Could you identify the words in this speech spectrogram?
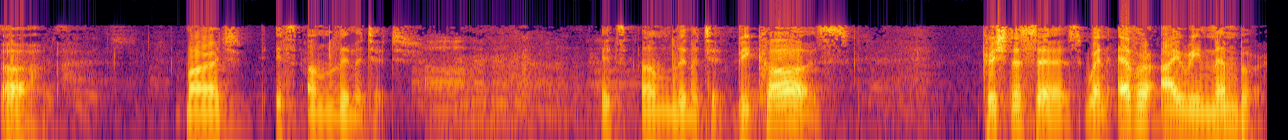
uh, Maharaj, it's unlimited. It's unlimited because Krishna says, whenever I remember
